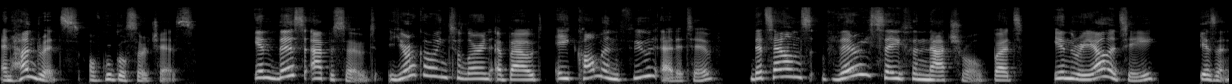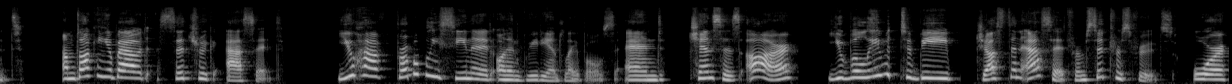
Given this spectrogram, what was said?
and hundreds of Google searches. In this episode, you're going to learn about a common food additive that sounds very safe and natural, but in reality isn't. I'm talking about citric acid. You have probably seen it on ingredient labels, and chances are you believe it to be just an acid from citrus fruits or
